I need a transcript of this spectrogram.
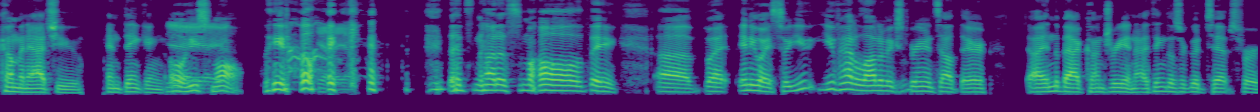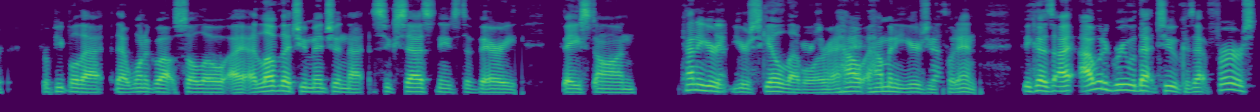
coming at you and thinking oh Yeah, he's yeah, yeah. small you know Yeah, like, that's not a small thing uh but anyway so you you've had a lot of Mhm. experience out there uh, in the backcountry and i think those are good tips for for people that that want to go out solo I, I love that you mentioned that success needs to vary based on kind of your Yeah. your skill level or how how many years you've put in because i i would agree with that too because at first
